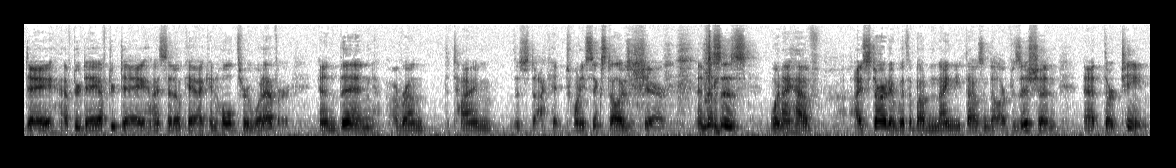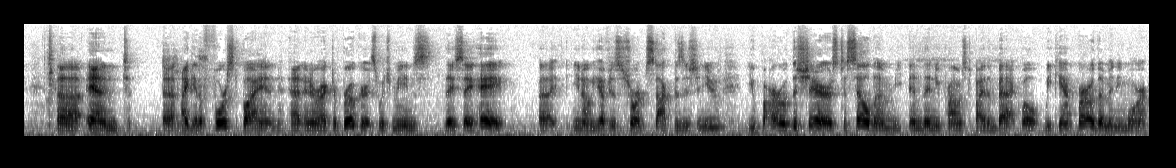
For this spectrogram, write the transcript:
day after day after day. I said, okay, I can hold through whatever. And then around the time the stock hit twenty six dollars a share, and this is when I have I started with about a ninety thousand dollar position at thirteen uh, and uh, I get a forced buy-in at Interactive Brokers, which means they say, "Hey, uh, you know, you have this short stock position. You you borrowed the shares to sell them, and then you promised to buy them back. Well, we can't borrow them anymore,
